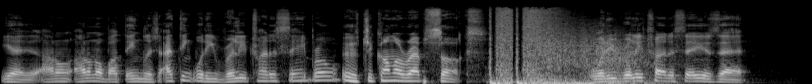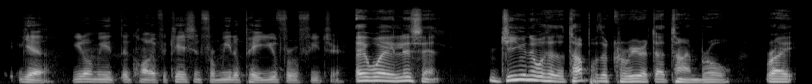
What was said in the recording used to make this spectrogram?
Yeah, I don't I don't know about the English. I think what he really tried to say, bro, Uh, Chicano rap sucks. what he really tried to say is that, yeah, you don't meet the qualifications for me to pay you for a feature. Hey, wait, listen. G Unit was at the top of their career at that time, bro. Right?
